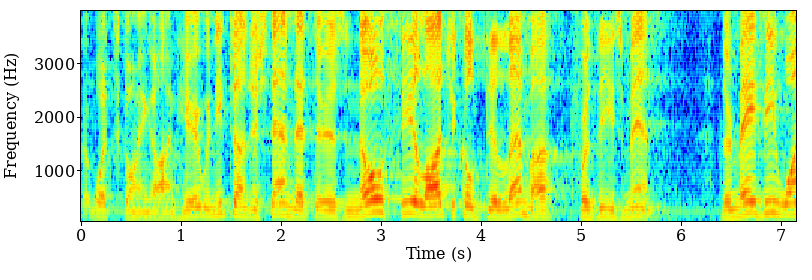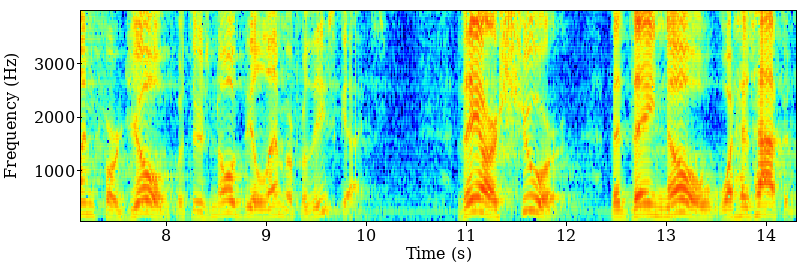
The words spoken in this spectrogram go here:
what's going on here. We need to understand that there is no theological dilemma for these men. There may be one for Job, but there's no dilemma for these guys. They are sure that they know what has happened.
